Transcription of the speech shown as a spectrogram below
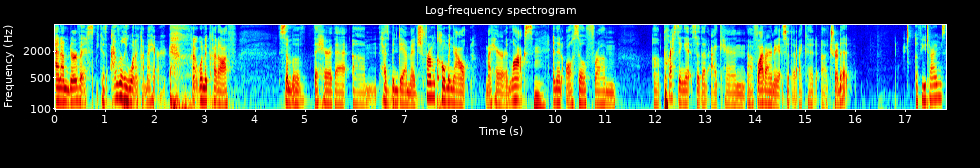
And I'm nervous because I really want to cut my hair. I want to cut off some of the hair that um, has been damaged from combing out my hair and locks, and then also from uh, pressing it so that I can uh, flat ironing it so that I could uh, trim it a few times.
